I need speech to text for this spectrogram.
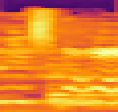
Christmas.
